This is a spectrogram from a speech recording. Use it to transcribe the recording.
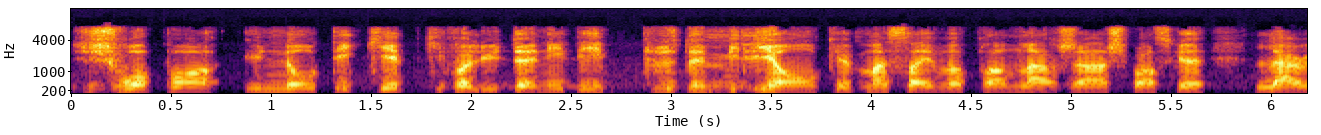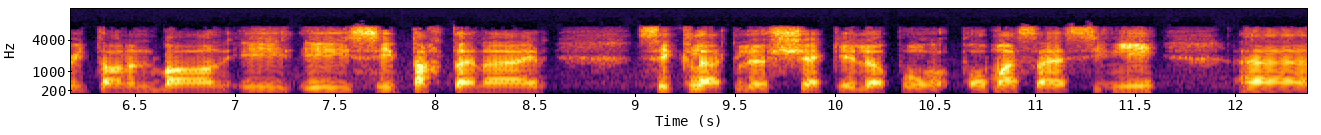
je vois pas une autre équipe qui va lui donner des plus de millions que Masai va prendre l'argent. Je pense que Larry Tannenbaum et, ses partenaires, c'est clair que le chèque est là pour, pour à signer, euh,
